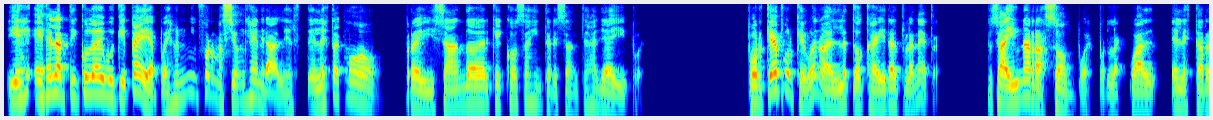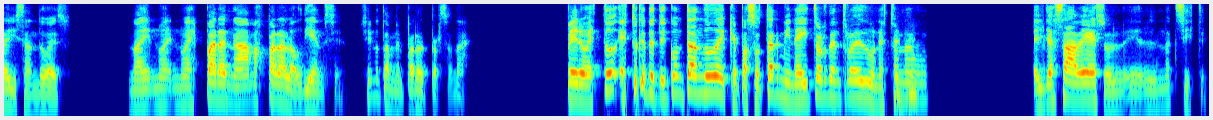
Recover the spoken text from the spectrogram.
Y es, el artículo de Wikipedia, pues es una información general. Él, está como revisando a ver qué cosas interesantes hay ahí, pues. ¿Por qué? Porque, bueno, a él le toca ir al planeta. O sea, hay una razón, pues, por la cual él está revisando eso. No, hay, no, no es para nada más para la audiencia, sino también para el personaje. Pero esto, esto que te estoy contando de que pasó Terminator dentro de Dune, esto no. él ya sabe eso, él, no existe.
